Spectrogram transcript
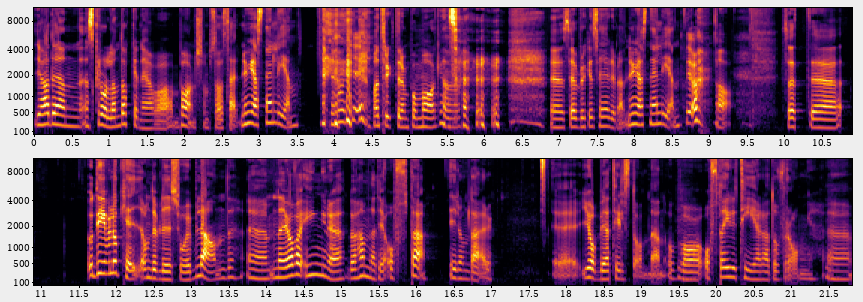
jag hade en, en scrollandocka när jag var barn som sa så här, nu är jag snäll igen. Ja, okej. Man tryckte den på magen. Ja. Så. Eh, så jag brukar säga det ibland, nu är jag snäll igen. Ja. Ja. Så att, eh, och det är väl okej om det blir så ibland. När jag var yngre då hamnade jag ofta i de där eh, jobbiga tillstånden och var Mm. ofta irriterad och vrång. Eh,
